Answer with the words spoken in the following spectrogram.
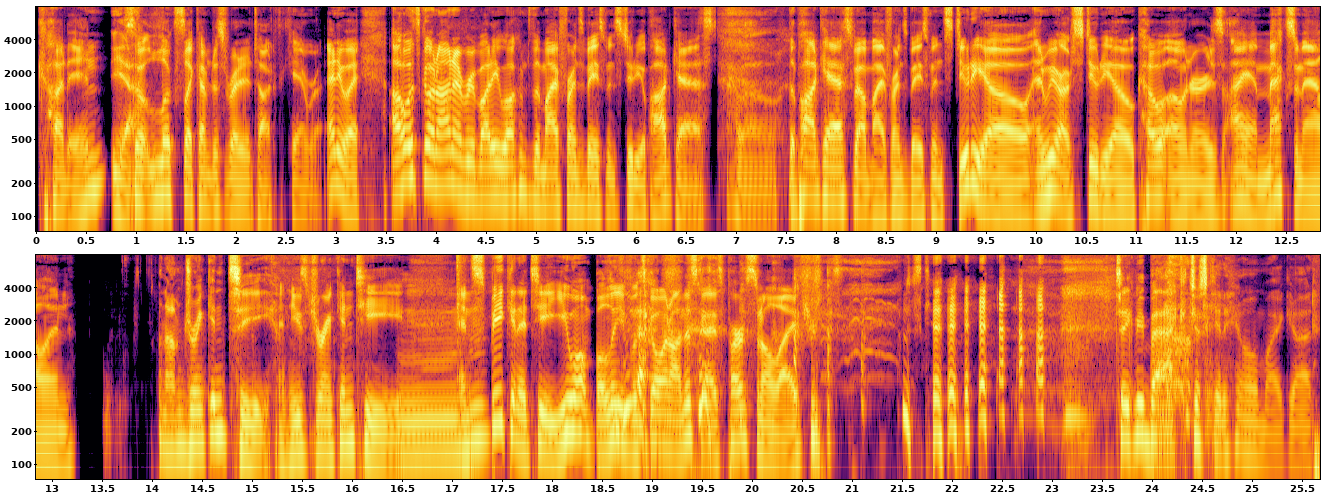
cut in. Yeah. So it looks like I'm just ready to talk to the camera. Anyway, uh, what's going on, everybody? Welcome to the My Friend's Basement Studio podcast. Hello. the podcast about my friend's basement studio, and we are studio co-owners. I am Maxim Allen, And I'm drinking tea. and he's drinking tea. Mhm. And speaking of tea, you won't believe what's going on in this guy's personal life. Just kidding. take me back. Just kidding. Oh my god.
